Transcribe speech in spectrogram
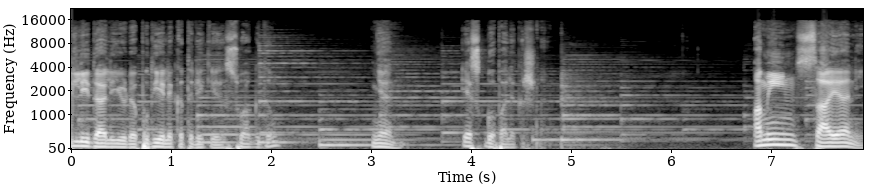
ദില്ലി ദാലിയുടെ പുതിയ ലക്കത്തിലേക്ക് സ്വാഗതം. ഞാൻ എസ് ഗോപാലകൃഷ്ണൻ. അമീൻ സായാനി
